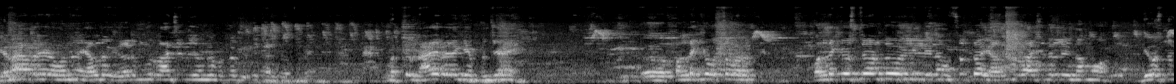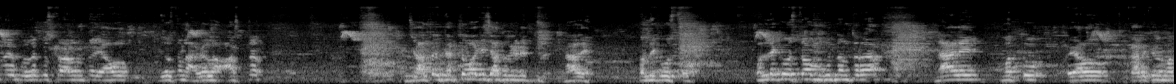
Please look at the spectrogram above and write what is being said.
ಜನ ಅಂದರೆ ಒಂದು ಎರಡು ಎರಡು, ಮೂರು ರಾಜ್ಯದ ಜನರು ಬರ್ತಾರೆ ಮತ್ತು ನಾಳೆ ಬೆಳಗ್ಗೆ ಮುಂಜಾನೆ ಪಲ್ಲಕ್ಕಿ ಉತ್ಸವ ಬರುತ್ತೆ. ಪಲ್ಲಕ್ಕಿ ಉತ್ಸವ ಅಂತೂ ಇಲ್ಲಿ ನಮ್ಮ ಸುತ್ತ ಎರಡು, ಮೂರು ರಾಜ್ಯದಲ್ಲಿ ನಮ್ಮ ದೇವಸ್ಥಾನದಲ್ಲಿ ಪಲ್ಲಕ್ಕಿ ಉತ್ಸವ ಅಂತ ಯಾವ ದೇವಸ್ಥಾನ ಆಗಲ್ಲ. ಅಷ್ಟು ಜಾತ್ರೆ ದಟ್ಟವಾಗಿ ಜಾತ್ರೆ ನಡೆಯುತ್ತೆ ನಾಳೆ ಪಲ್ಲಕ್ಕಿ ಉತ್ಸವ. ಪಲ್ಲಕ್ಕಿ ಉತ್ಸವ ಮುಗಿದ ನಂತರ ನಾಳೆ ಮತ್ತು ಯಾವ ಕಾರ್ಯಕ್ರಮ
